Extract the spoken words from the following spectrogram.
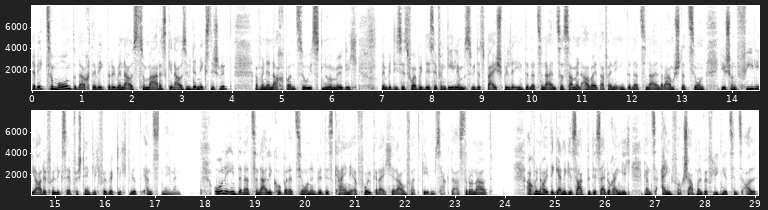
Der Weg zum Mond und auch der Weg darüber hinaus zum Mars, genauso wie der nächste Schritt auf meine Nachbarn zu, ist nur möglich, wenn wir dieses Vorbild des Evangeliums, wie das Beispiel der internationalen Zusammenarbeit auf einer internationalen Raumstation, die schon viele Jahre völlig selbstverständlich verwirklicht wird, ernst nehmen. Ohne internationale Kooperationen wird es keine erfolgreiche Raumfahrt geben, sagt der Astronaut. Auch wenn heute gerne gesagt wird, es sei doch eigentlich ganz einfach. Schaut mal, wir fliegen jetzt ins All.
